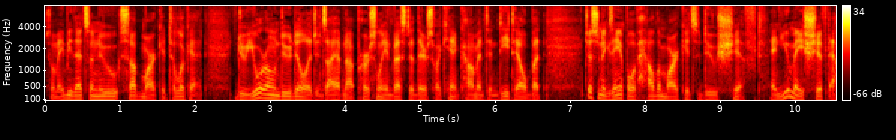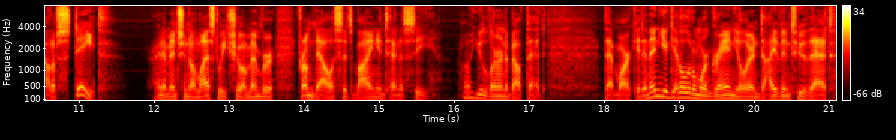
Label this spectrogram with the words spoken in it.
So maybe that's a new submarket to look at. Do your own due diligence. I have not personally invested there, so I can't comment in detail, but just an example of how the markets do shift. And you may shift out of state, Right? I mentioned on last week's show a member from Dallas that's buying in Tennessee. Well, you learn about that that market, and then you get a little more granular and dive into that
